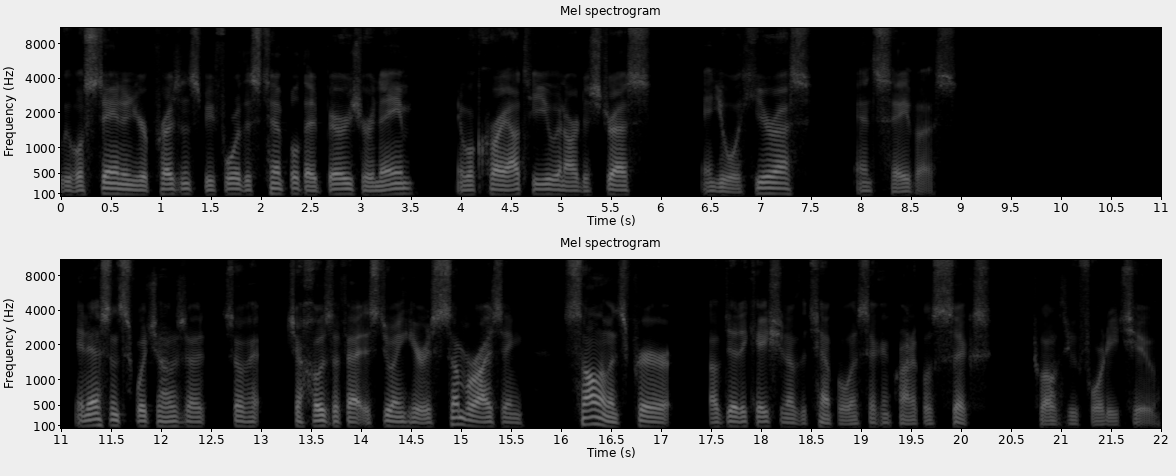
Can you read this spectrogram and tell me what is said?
we will stand in your presence before this temple that bears your name and will cry out to you in our distress, and you will hear us and save us. In essence, what Jehoshaphat, is doing here is summarizing Solomon's prayer of dedication of the temple in Second Chronicles 6 12 through 42.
